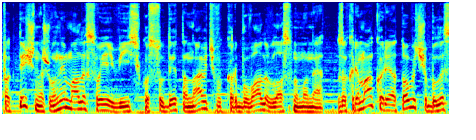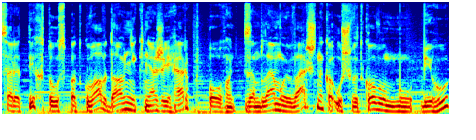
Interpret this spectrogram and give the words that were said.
Фактично ж вони мали своє військо, суди та навіть викарбували власну монету. Зокрема, Коріатовичі були серед тих, хто успадкував давній княжий герб погонь з емблемою вершника у швидковому бігу,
